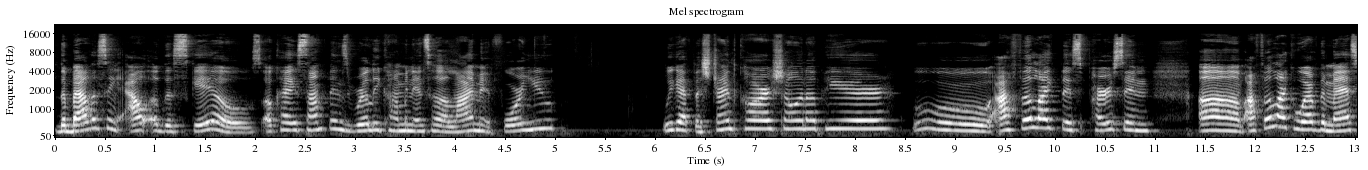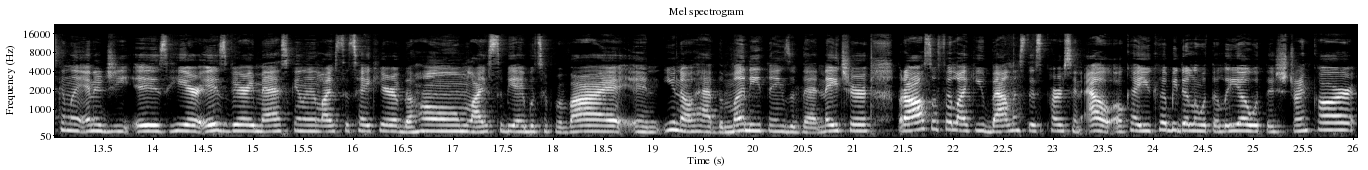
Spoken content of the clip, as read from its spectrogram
The balancing out of the scales, okay? Something's really coming into alignment for you. We got the strength card showing up here. Ooh, I feel like this person um, I feel like whoever the masculine energy is here is very masculine, likes to take care of the home, likes to be able to provide and, you know, have the money, things of that nature. But I also feel like you balance this person out, okay? You could be dealing with the Leo with this strength card.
